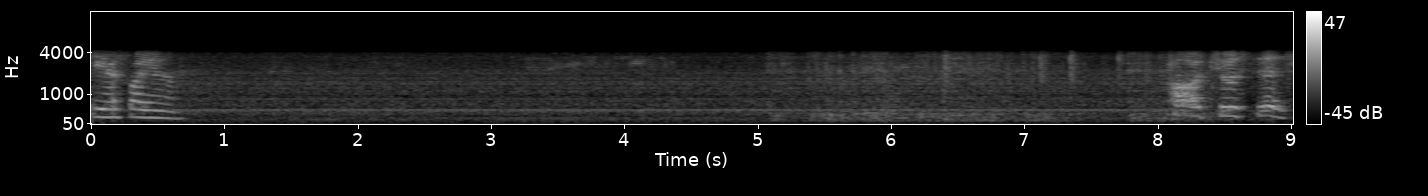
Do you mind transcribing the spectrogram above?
Yes, I am. Oh, to assist.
